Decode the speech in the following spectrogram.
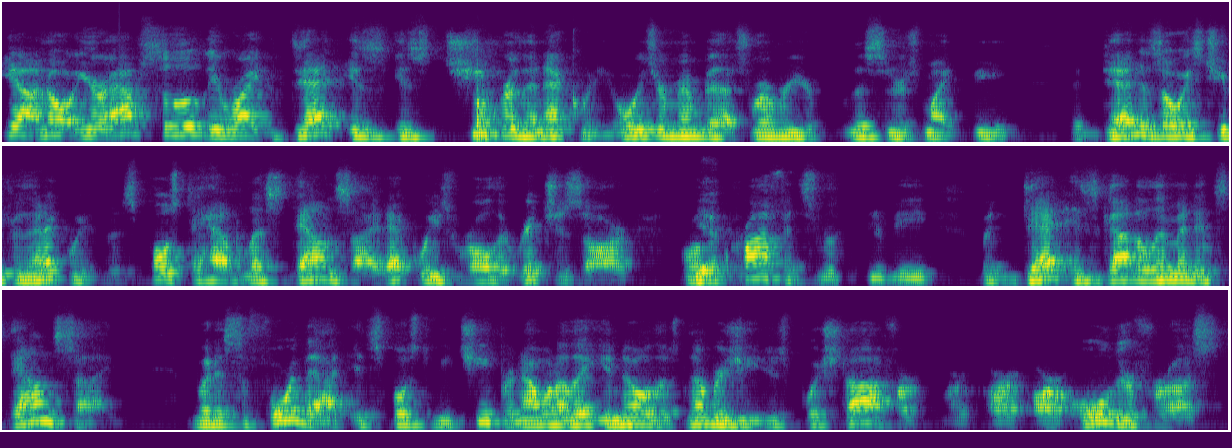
yeah, no, you're absolutely right. Debt is is cheaper than equity. Always remember that, wherever your listeners might be. The debt is always cheaper than equities, but it's supposed to have less downside. Equities where all the riches are, where yep. the profits are going to be. But debt has got to limit its downside. But it's for that, it's supposed to be cheaper. Now, I want to let you know those numbers you just pushed off are, are, are older for us.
